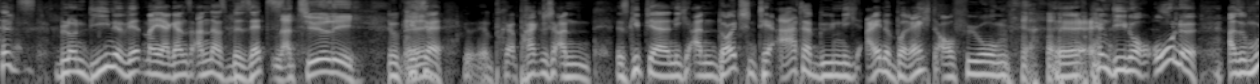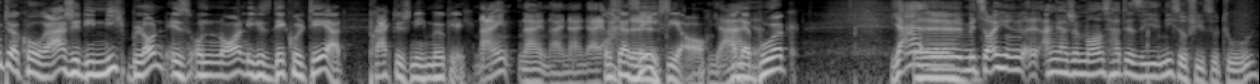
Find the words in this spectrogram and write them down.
als Blondine wird man ja ganz anders besetzt. Natürlich. Du kriegst Äh, ja äh, pra praktisch an, es gibt ja nicht an deutschen Theaterbühnen nicht eine Brecht-Aufführung, äh, die noch ohne, also Mutter Courage, die nicht blond ist und ein ordentliches Dekolleté hat. Praktisch nicht möglich. Nein, nein, nein, nein. Ja, Und da äh, sehe ich sie auch. ja, an der äh, Burg. Ja, äh, mit solchen Engagements hatte sie nicht so viel zu tun.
